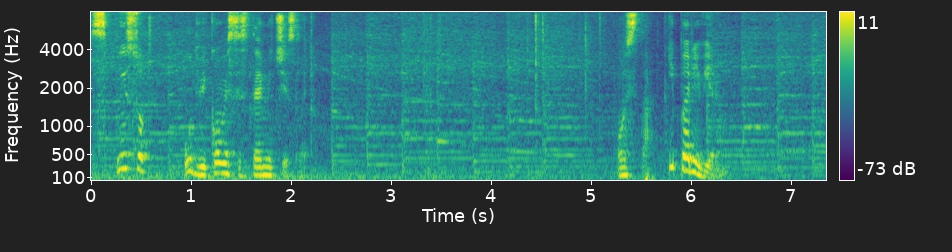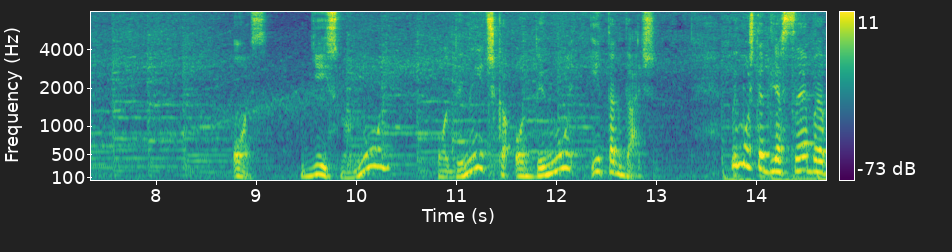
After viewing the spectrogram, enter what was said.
список у двійковій системі числень. Ось так. І перевіримо. Ось. Дійсно 0, одиничка, 1, 0 і так далі. Ви можете для себе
